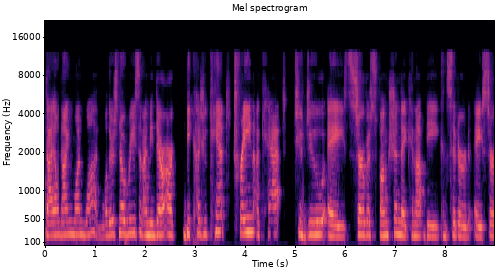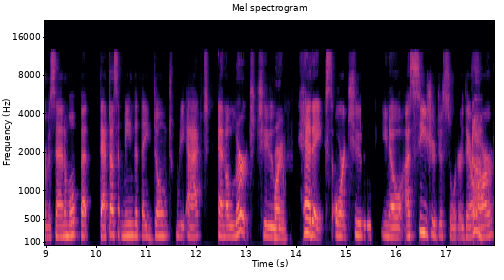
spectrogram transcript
Dial 911. Well, there's no reason. I mean, there are, because you can't train a cat to do a service function, they cannot be considered a service animal, but that doesn't mean that they don't react and alert to right headaches or to you know a seizure disorder. There are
